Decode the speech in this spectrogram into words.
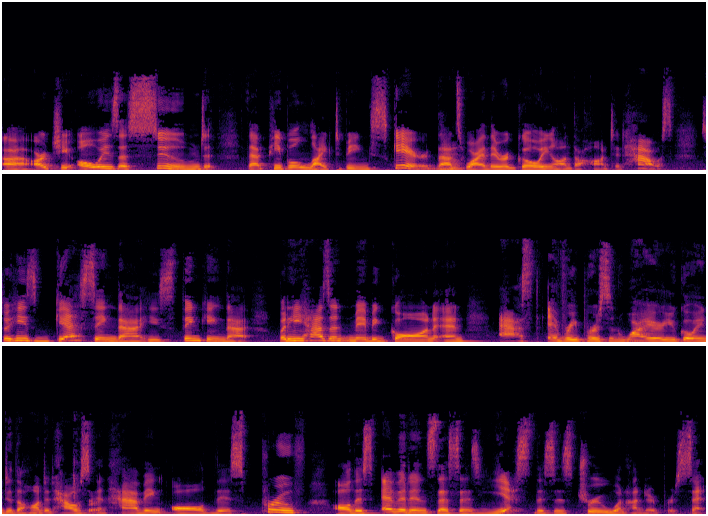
uh, Archie always assumed that people liked being scared. That's why they were going on the haunted house. So he's guessing that, he's thinking that, but he hasn't maybe gone and asked every person, why are you going to the haunted house and having all this proof, all this evidence that says, yes, this is true 100%.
